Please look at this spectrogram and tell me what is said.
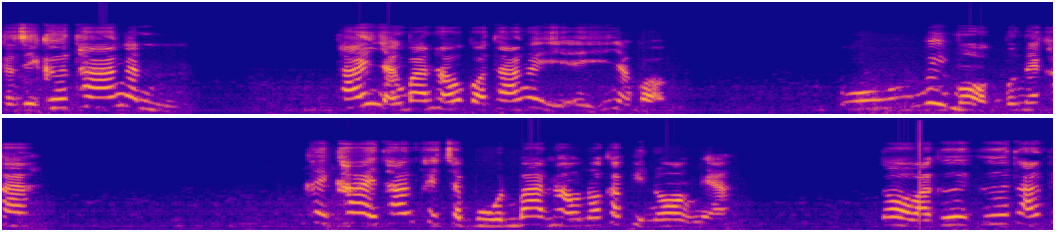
ก็สิคือทางอันทางอิหยังบ้านเฮาก็ทางไอ้ไอ้อิหยังก็โอ้ยหมอกเบิ่งเด้ค่ะคล้ายๆทางเพชรบูรณ์บ้านเฮาเนาะค่ะพี่น้องเนี่ยก็ว่าคือคือทางเพ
